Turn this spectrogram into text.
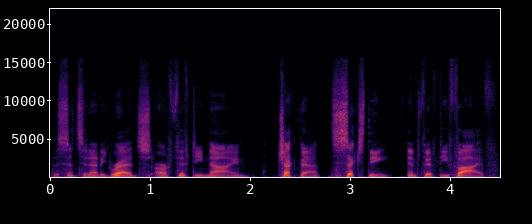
The Cincinnati Reds are 59. Check that 60 and 55.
